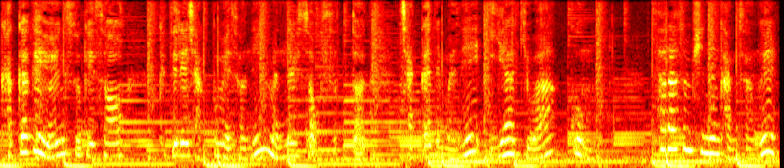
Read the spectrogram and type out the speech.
각각의 여행 속에서 그들의 작품에서는 만날 수 없었던 작가들만의 이야기와 꿈, 살아 숨쉬는 감성을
